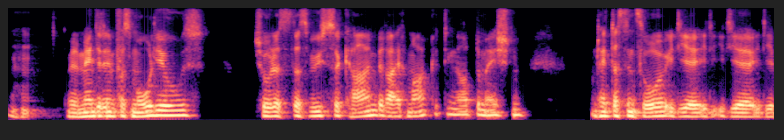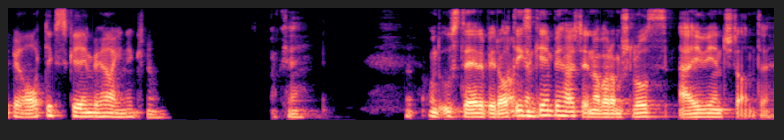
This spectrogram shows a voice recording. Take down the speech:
Mhm. Weil wir haben ja den Phasmolio aus schon das, das Wissen im Bereich Marketing Automation und haben das dann so in die, in die, in die Beratungs GmbH hineingenommen. Okay. Und aus der Beratungs GmbH ist dann aber am Schluss Ivy entstanden.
